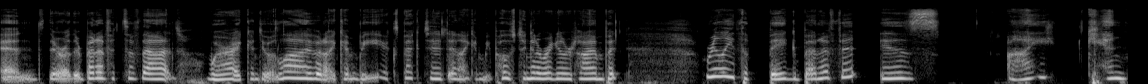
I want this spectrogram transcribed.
And there are other benefits of that where I can do it live and I can be expected and I can be posting at a regular time. But really, the big benefit is I can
